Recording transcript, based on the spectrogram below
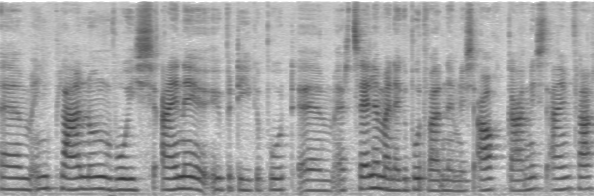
ähm, in Planung, wo ich eine über die Geburt ähm, erzähle. Meine Geburt war nämlich auch gar nicht einfach.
